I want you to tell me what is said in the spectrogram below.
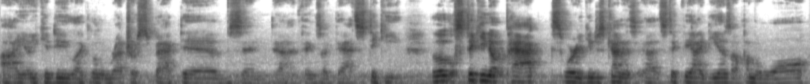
Uh, you know, you can do like little retrospectives and uh, things like that. Sticky, little sticky note packs where you can just kind of uh, stick the ideas up on the wall.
